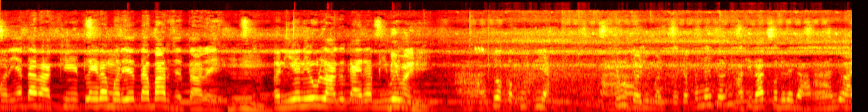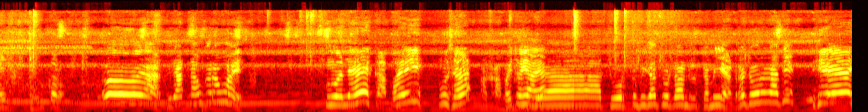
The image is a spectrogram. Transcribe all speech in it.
મર્યાદા રાખીએ એટલે એના મર્યાદા બહાર જતા રહે. અને એને એવું લાગે કે આયરા. આ જો કપૂતિયા કેવું ચડ્યું મન તો જબર નહીં ચડ્યું આખી રાત પડી જા હા જો આ એવું કરો. ઓય આરતી રાત ના કરે હોય? હું કાપાઈ હું છે? આ કાપાઈ તો આયા. ચોર તો બીજા ચોર. તમે એડ્રેસ ચોરો રાતે એ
